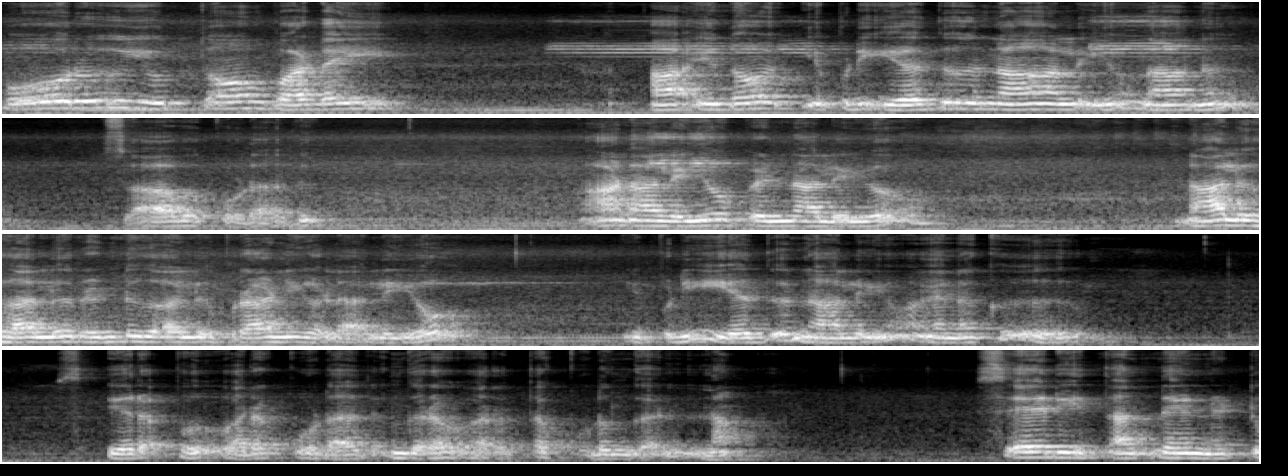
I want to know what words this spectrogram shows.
போர் யுத்தம் படை ஆயுதம் இப்படி எதுனாலையும் நான் சாவக்கூடாது. ஆணாலேயோ பெண்ணாலேயோ நாலு காலு ரெண்டு காலு பிராணிகளாலேயோ இப்படி எதுனாலையும் எனக்கு இறப்பு வரக்கூடாதுங்கிற வரத்தை கொடுங்கன்னா சரி தந்தைன்னுட்டு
